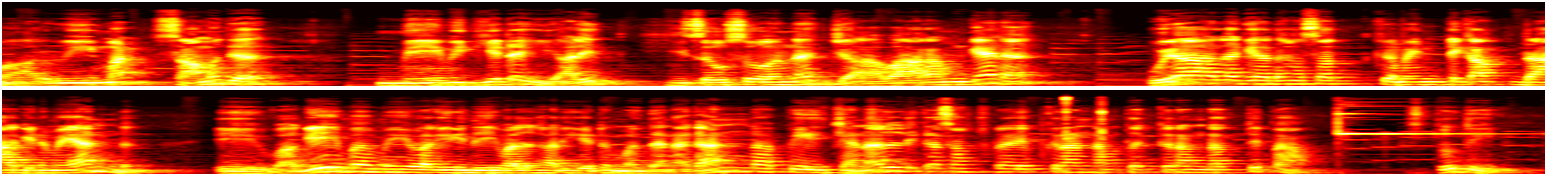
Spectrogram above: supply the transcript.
මාරුවීමත් සමග මේ විදියට යළිත් හිසවසවන්න ජාවාරම් ගැන ඔයාලගේ අදහසත් කමෙන්ට් එකක් දාගෙනම යන්න. ඒ වගේම මේ වගේ දේවල් හරියටම දැනගන්න අපේ චැනල් එක සබස්ක්‍රයිබ් කරන්න අමතක කරන්නත් එපා. ස්තුතියි.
